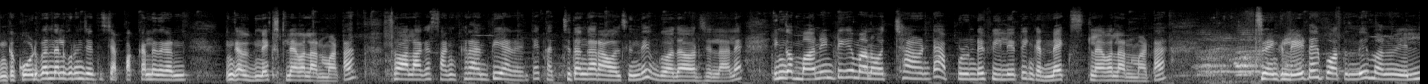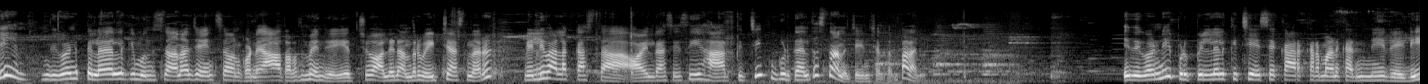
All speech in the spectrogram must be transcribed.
ఇంకా కోడిపందాల గురించి అయితే చెప్పక్కర్లేదు కానీ ఇంకా నెక్స్ట్ లెవెల్ అనమాట సో అలాగే సంక్రాంతి అని అంటే ఖచ్చితంగా రావాల్సింది గోదావరి జిల్లాలే. ఇంకా మన ఇంటికి మనం వచ్చామంటే అప్పుడు ఉండే ఫీల్ అయితే ఇంకా నెక్స్ట్ లెవెల్ అనమాట సో ఇంక లేట్ అయిపోతుంది. మనం వెళ్ళి ఇదిగోండి పిల్లలకి ముందు స్నానాలు చేయించాం అనుకోండి. ఆ తర్వాత మేము చేయొచ్చు. ఆల్రెడీ అందరూ వెయిట్ చేస్తున్నారు. వెళ్ళి వాళ్ళకి కాస్త ఆయిల్ రాసేసి హార్త్ ఇచ్చి కుకుడుకాయలతో స్నానం చేయించేద్దాం. పదండి. ఇదిగోండి ఇప్పుడు పిల్లలకి చేసే కార్యక్రమానికి అన్నీ రెడీ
